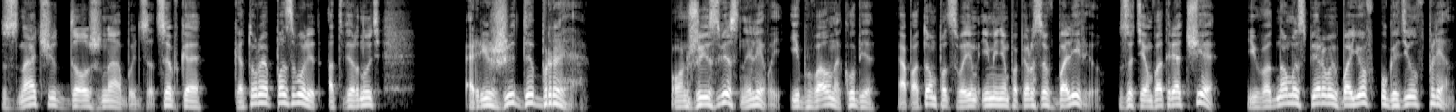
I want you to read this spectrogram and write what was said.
Значит, должна быть зацепка, которая позволит отвернуть... Режи Дебре. Он же известный левый и бывал на Кубе, а потом под своим именем поперся в Боливию, затем в отряд Че, и в одном из первых боев угодил в плен.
